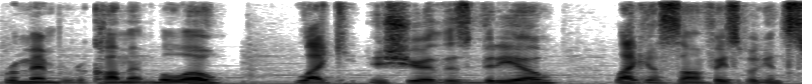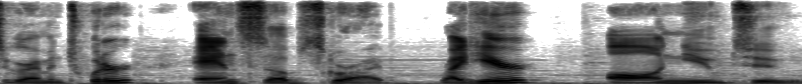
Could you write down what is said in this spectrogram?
Remember to comment below, like and share this video, like us on Facebook, Instagram, and Twitter, and subscribe right here on YouTube.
